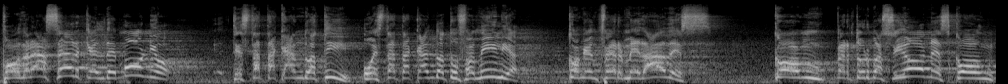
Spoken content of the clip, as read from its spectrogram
Podrá ser que el demonio te está atacando a ti o está atacando a tu familia con enfermedades, con perturbaciones, con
